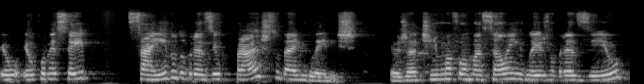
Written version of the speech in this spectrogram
eu, eu comecei saindo do Brasil para estudar inglês. Eu já tinha uma formação em inglês no Brasil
